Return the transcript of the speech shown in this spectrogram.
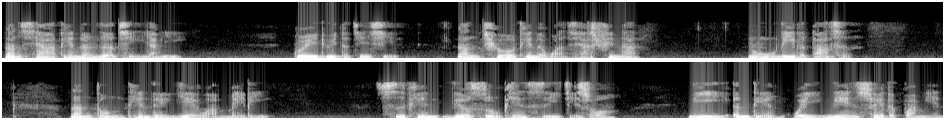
让夏天的热情洋溢；规律的进行，让秋天的晚霞绚烂；努力的达成，让冬天的夜晚美丽。诗篇六十五篇十一节说：“你以恩典为年岁的冠冕，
